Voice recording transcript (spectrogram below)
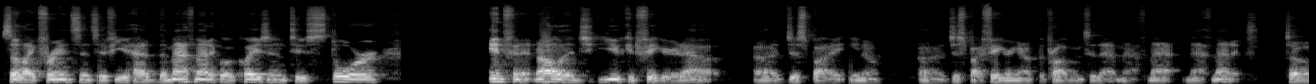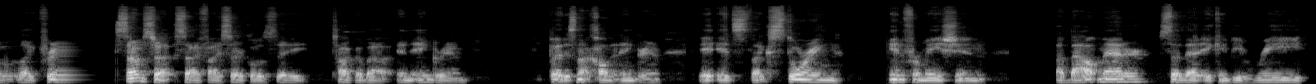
So, like for instance, if you had the mathematical equation to store infinite knowledge, you could figure it out uh, just by you know uh, just by figuring out the problem to that mathemat- mathematics. So, like for some sci- sci-fi circles, they talk about an engram but it's not called an engram. It, it's like storing information about matter so that it can be re.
